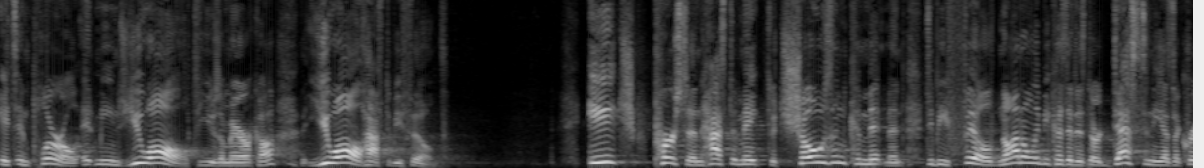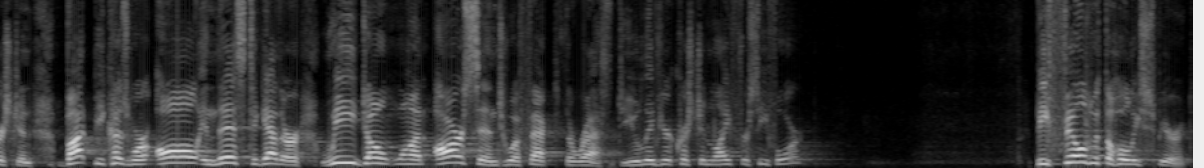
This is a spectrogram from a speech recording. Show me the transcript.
it's in plural. It means you all, to use America, you all have to be filled. Each person has to make the chosen commitment to be filled, not only because it is their destiny as a Christian, but because we're all in this together. We don't want our sin to affect the rest. Do you live your Christian life for C4? Be filled with the Holy Spirit.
